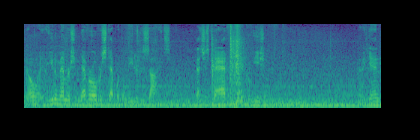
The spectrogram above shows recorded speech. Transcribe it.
you know? A, unit member should never overstep what the leader decides. That's just bad for unit cohesion. Then again,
